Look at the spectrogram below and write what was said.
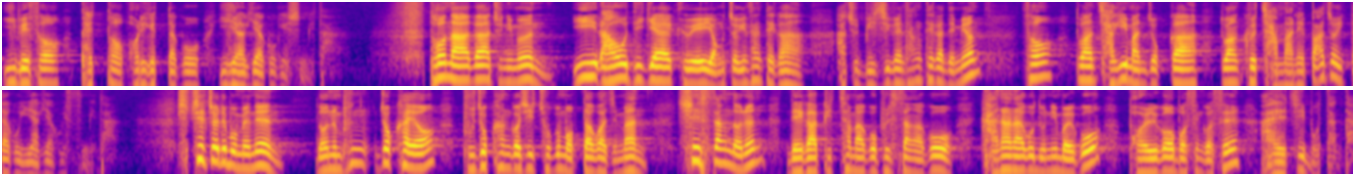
입에서 뱉어 버리겠다고 이야기하고 계십니다. 더 나아가 주님은 이 라오디게아 교회의 영적인 상태가 아주 미지근 상태가 되 면서 또한 자기 만족과 또한 그 자만에 빠져 있다고 이야기하고 있습니다. 17절에 보면은 너는 풍족하여 부족한 것이 조금 없다고 하지만 실상 너는 내가 비참하고 불쌍하고 가난하고 눈이 멀고 벌거벗은 것을 알지 못한다.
